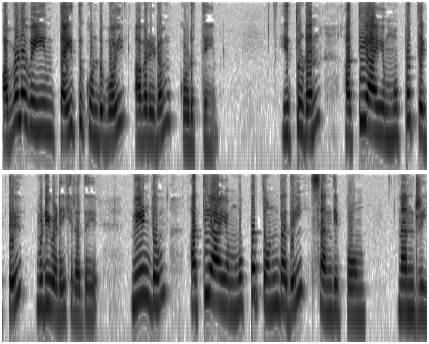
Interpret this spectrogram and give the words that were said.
அவ்வளவையும் தைத்து கொண்டு போய் அவரிடம் கொடுத்தேன். இத்துடன் அத்தியாயம் முப்பத்தெட்டு முடிவடைகிறது. மீண்டும் அத்தியாயம் முப்பத்தொன்பதில் சந்திப்போம். நன்றி.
